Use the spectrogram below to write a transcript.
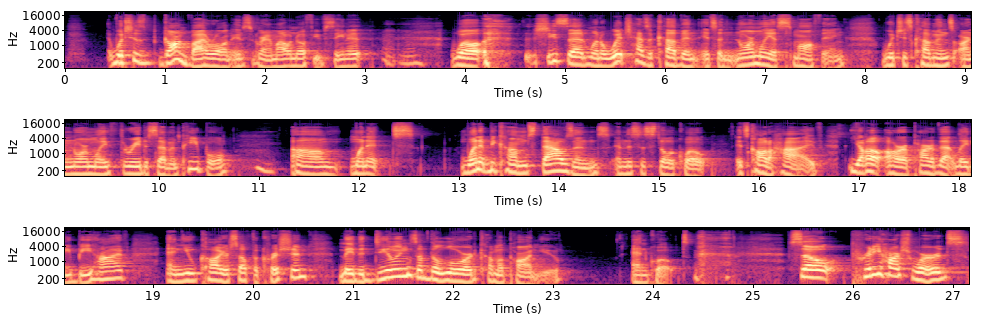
which has gone viral on Instagram. I don't know if you've seen it. Mm-mm. Well, she said when a witch has a coven, it's a, normally a small thing. Witches' covens are normally three to seven people. Um, when it's when it becomes thousands, and this is still a quote, it's called a hive. Y'all are a part of that lady beehive and you call yourself a Christian, may the dealings of the Lord come upon you. End quote. so, pretty harsh words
